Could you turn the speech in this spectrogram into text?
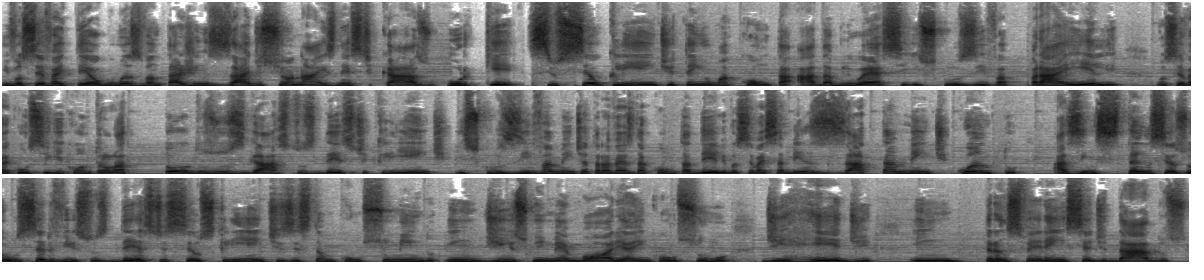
e você vai ter algumas vantagens adicionais neste caso. Porque se o seu cliente tem uma conta AWS exclusiva para ele, você vai conseguir controlar todos os gastos deste cliente exclusivamente através da conta dele. Você vai saber exatamente quanto as instâncias ou os serviços destes seus clientes estão consumindo em disco, em memória, em consumo de rede, em transferência de dados.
